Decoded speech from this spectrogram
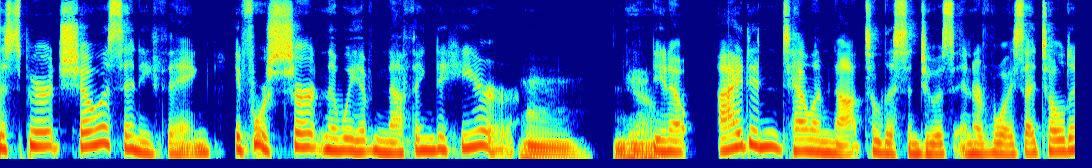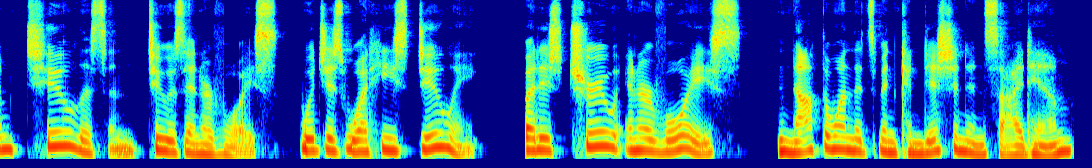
the Spirit show us anything if we're certain that we have nothing to hear? Mm, yeah. You know, I didn't tell him not to listen to his inner voice. I told him to listen to his inner voice, which is what he's doing. But his true inner voice, not the one that's been conditioned inside him,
